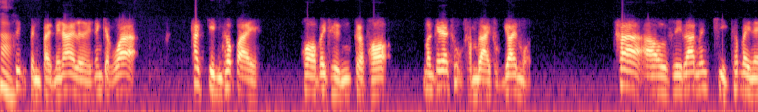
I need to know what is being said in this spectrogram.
ค่ะซึ่งเป็นไปไม่ได้เลย เนื่องจากว่าถ้ากินเข้าไป พอไปถึงกระเพาะ มันก็จะถูกทำลายถูกย่อยหมด ถ้าเอาซีรัมนั้นฉีดเข้าไปใน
